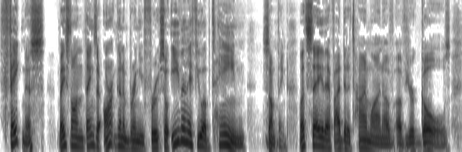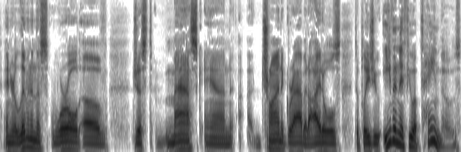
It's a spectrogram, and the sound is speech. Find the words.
fakeness, based on things that aren't going to bring you fruit. So even if you obtain something, let's say that if I did a timeline of of your goals and you're living in this world of just mask and uh, trying to grab at idols to please you, even if you obtain those,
